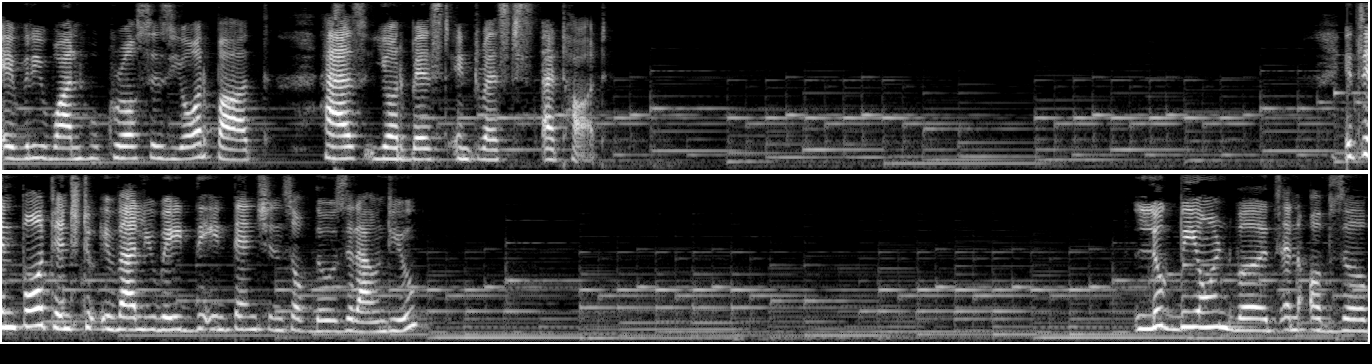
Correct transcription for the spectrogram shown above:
everyone who crosses your path has your best interests at heart. It's important to evaluate the intentions of those around you. Look beyond words and observe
